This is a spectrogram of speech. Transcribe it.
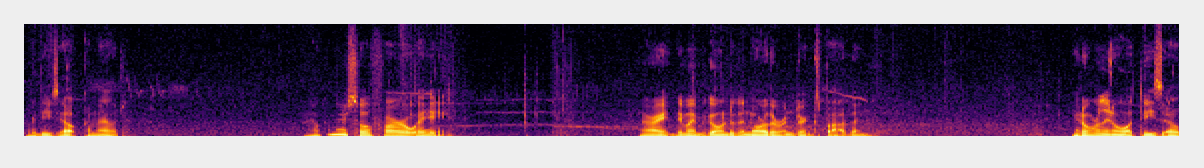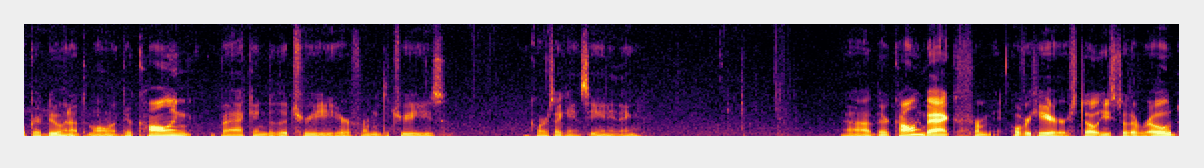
where these elk come out. How come they're so far away? Alright, they might be going to the northern drink spot then. I don't really know what these elk are doing at the moment. They're calling back into the tree, or from the trees. Of course, I can't see anything. Uh, they're calling back from over here, still east of the road.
